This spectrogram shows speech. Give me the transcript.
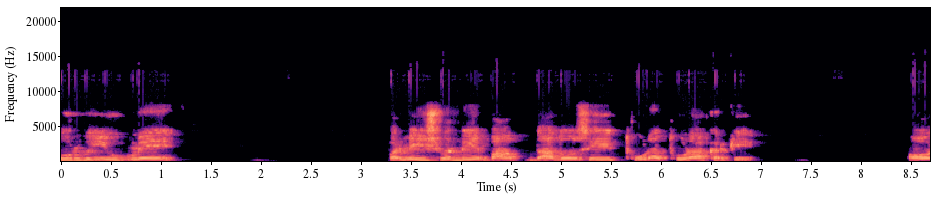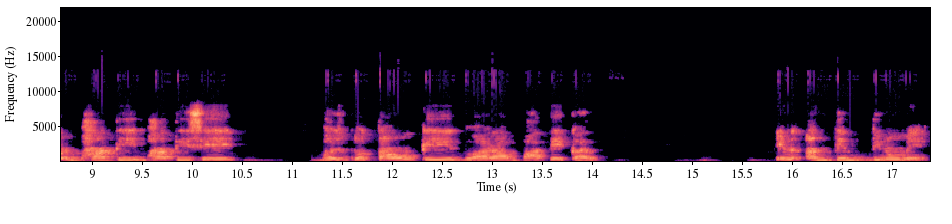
पूर्व युग में परमेश्वर ने बाप दादों से थोड़ा थोड़ा करके और भांति भांति से भजवक्ताओं के द्वारा बातें कर, इन अंतिम दिनों में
